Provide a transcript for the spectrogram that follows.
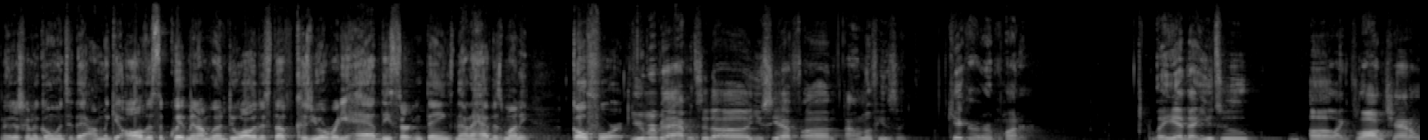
They're just gonna go into that. I'm gonna get all this equipment. I'm gonna do all of this stuff because you already have these certain things. Now that I have this money, go for it. You remember that happened to the uh, UCF? Uh, I don't know if he was a kicker or a punter, but he had that YouTube uh, like vlog channel,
